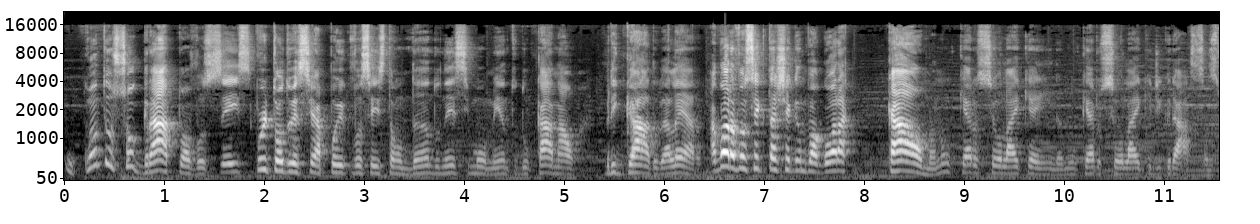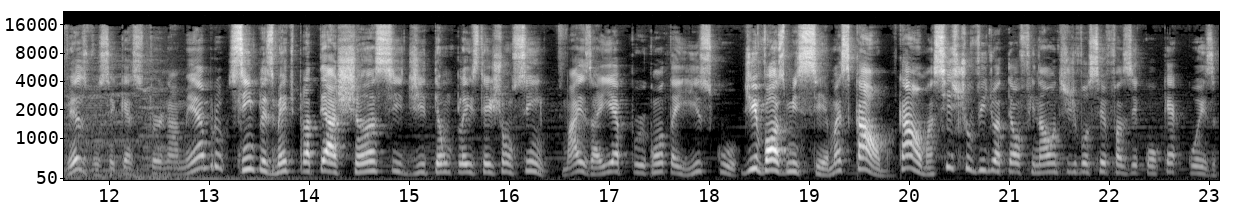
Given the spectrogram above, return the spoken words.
o quanto eu sou grato a vocês por todo esse apoio que vocês estão dando nesse momento do canal. Obrigado, galera. Agora você que está chegando agora, Calma, não quero seu like ainda, não quero seu like de graça. Às vezes você quer se tornar membro simplesmente para ter a chance de ter um PlayStation 5, mas aí é por conta e risco de voz me ser. Mas calma, calma, assiste o vídeo até o final antes de você fazer qualquer coisa.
